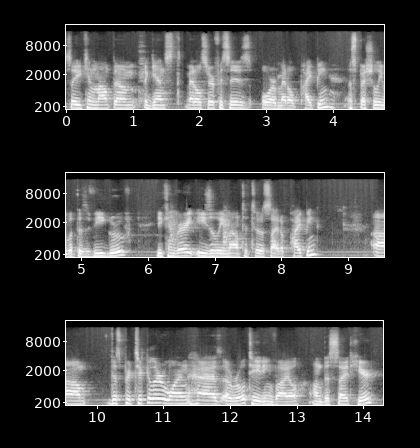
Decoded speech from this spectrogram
so you can mount them against metal surfaces or metal piping, especially with this V groove. You can very easily mount it to a side of piping. Um, this particular one has a rotating vial on this side here,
